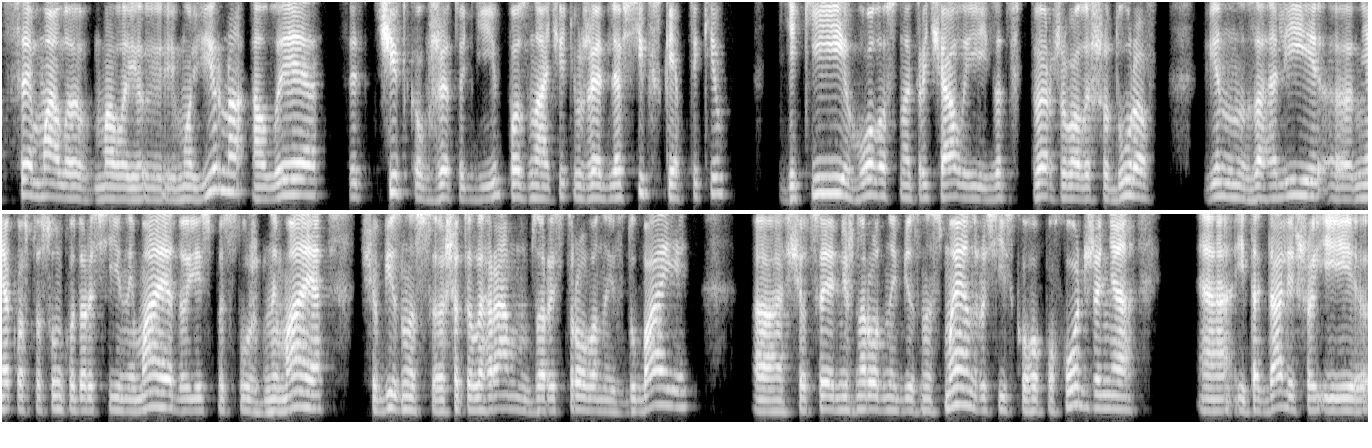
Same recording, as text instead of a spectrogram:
Це мало, мало ймовірно, але це чітко вже тоді позначить уже для всіх скептиків, які голосно кричали і затверджували, що Дуров він взагалі е, ніякого стосунку до Росії не має, до її спецслужб немає. Що бізнес, що Телеграм зареєстрований в Дубаї, що це міжнародний бізнесмен російського походження е, і так далі. Що і е,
